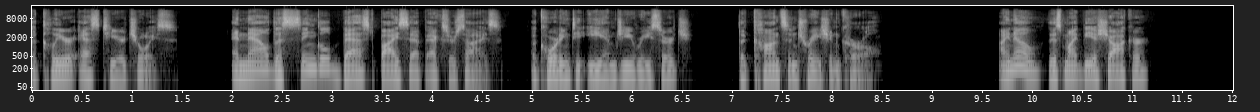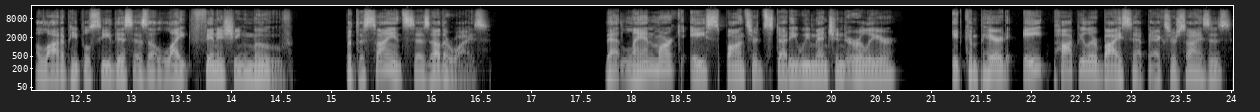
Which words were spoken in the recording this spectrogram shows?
A clear S tier choice. And now the single best bicep exercise, according to EMG research, the concentration curl. I know this might be a shocker, a lot of people see this as a light finishing move, but the science says otherwise. That landmark ACE sponsored study we mentioned earlier, it compared eight popular bicep exercises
